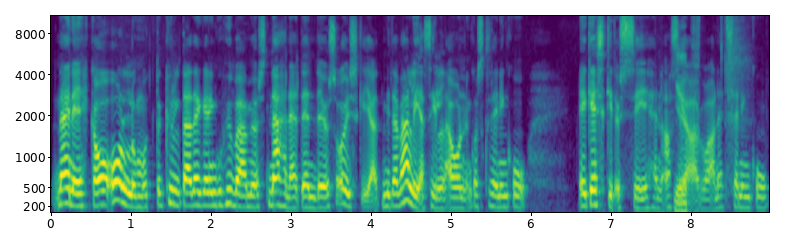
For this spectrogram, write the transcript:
näin ei ehkä ole ollut, mutta kyllä tämä tekee niin kuin hyvää myös nähdä, että entä jos olisikin ja että mitä väliä sillä on, koska se niin kuin ei keskity siihen asiaan, Jep. vaan että se niin kuin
